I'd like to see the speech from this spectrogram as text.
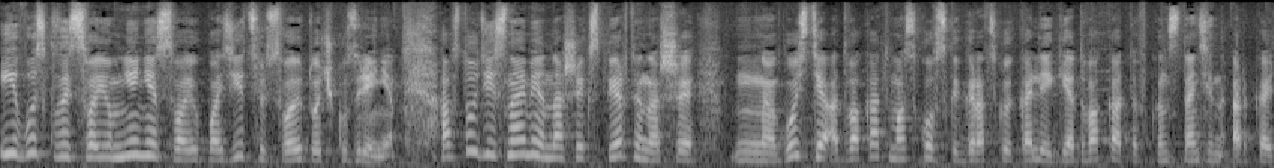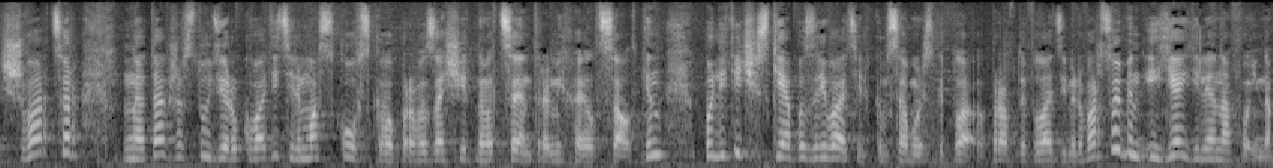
и высказать свое мнение, свою позицию, свою точку зрения. А в студии с нами наши эксперты, наши гости, адвокат Московской городской коллегии адвокатов Константин Аркадьевич Шварцер, а также в студии руководитель Московского правозащитного центра Михаил Салкин, политический обозреватель комсомольской правды Владимир Варсобин и я, Елена Фойна.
